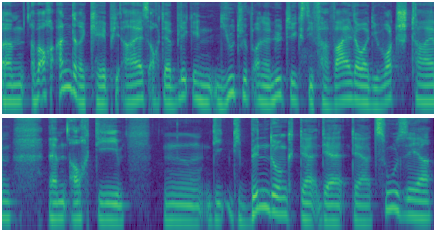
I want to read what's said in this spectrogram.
Ähm, aber auch andere KPIs, auch der Blick in YouTube Analytics, die Verweildauer, die Watchtime, ähm, auch die, die, die Bindung der, der, der Zuseher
